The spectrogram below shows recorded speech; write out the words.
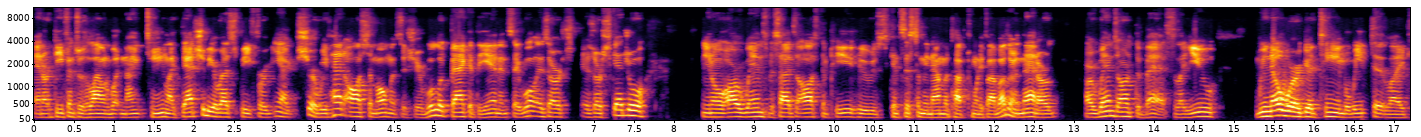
And our defense was allowing what 19. Like that should be a recipe for yeah, sure. We've had awesome moments this year. We'll look back at the end and say, well, is our is our schedule, you know, our wins besides Austin Peay, who's consistently now in the top 25. Other than that, our our wins aren't the best. Like you, we know we're a good team, but we need to like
